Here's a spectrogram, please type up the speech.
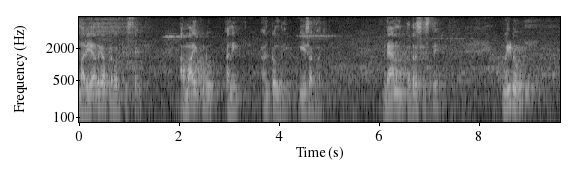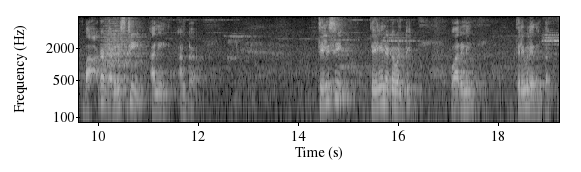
మర్యాదగా ప్రవర్తిస్తే అమాయకుడు అని అంటుంది ఈ సమాజం. జ్ఞానం ప్రదర్శిస్తే వీడు బాగా గర్విష్టి అని అంటారు. తెలిసి తెలియనటువంటి వారిని తెలివి లేదంటారు.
